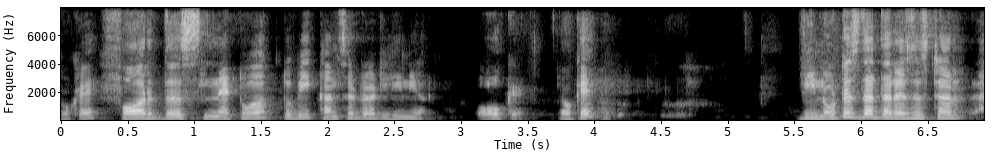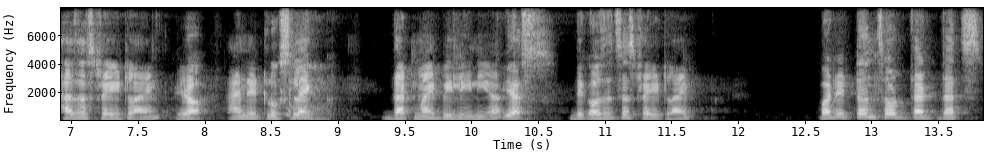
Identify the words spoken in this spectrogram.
Okay. for this network to be considered linear. Okay. Okay. We notice that the resistor has a straight line Yeah. and it looks like that might be linear Yes. because it's a straight line. But it turns out that that's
